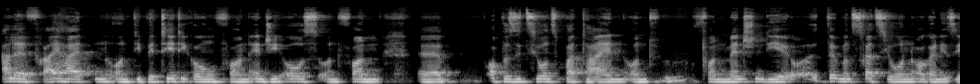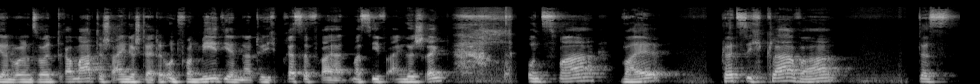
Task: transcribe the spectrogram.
alle Freiheiten und die Betätigung von NGOs und von äh, Oppositionsparteien und von Menschen, die Demonstrationen organisieren wollen und so dramatisch eingestellt hat und von Medien natürlich Pressefreiheit massiv eingeschränkt. Und zwar, weil plötzlich klar war, dass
